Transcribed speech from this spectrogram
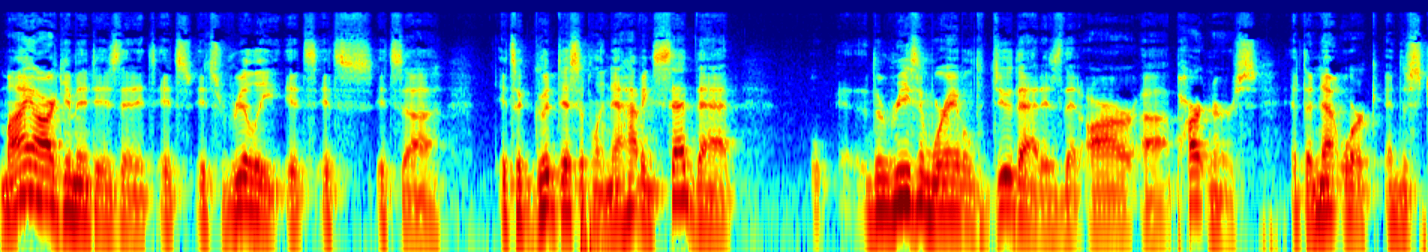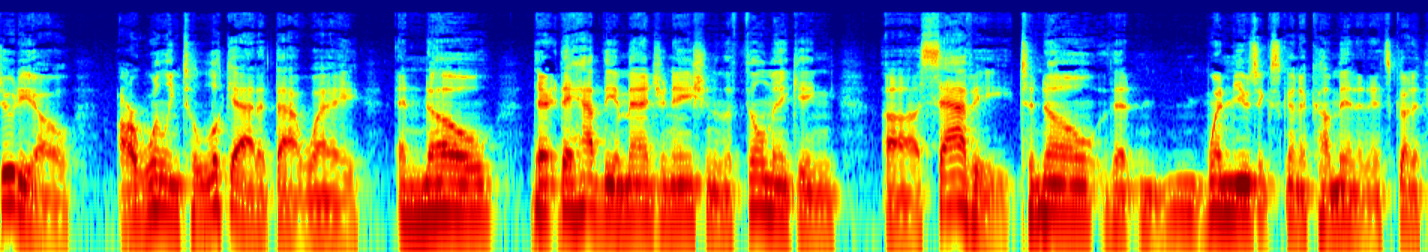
my argument is that it's it's it's really it's it's it's a it's a good discipline. Now, having said that, the reason we're able to do that is that our uh, partners at the network and the studio are willing to look at it that way and know they have the imagination and the filmmaking uh, savvy to know that when music's going to come in and it's going to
